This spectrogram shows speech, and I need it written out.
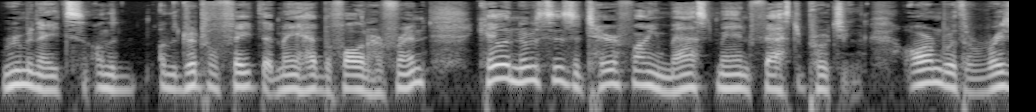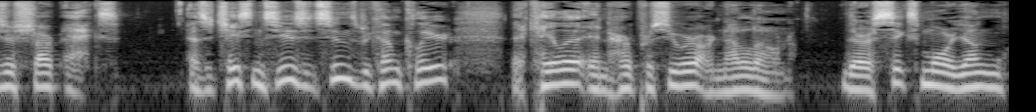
ruminate on the on the dreadful fate that may have befallen her friend, Kayla notices a terrifying masked man fast approaching, armed with a razor sharp axe. As the chase ensues, it soon becomes clear that Kayla and her pursuer are not alone. There are six more young,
